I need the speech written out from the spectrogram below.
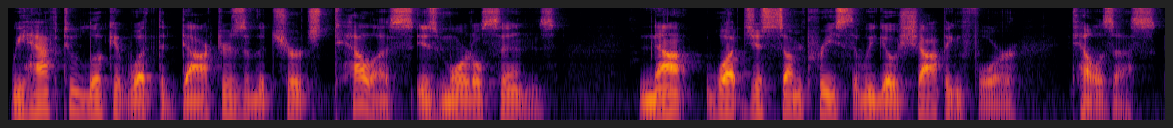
We have to look at what the doctors of the church tell us is mortal sins, not what just some priest that we go shopping for tells us.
